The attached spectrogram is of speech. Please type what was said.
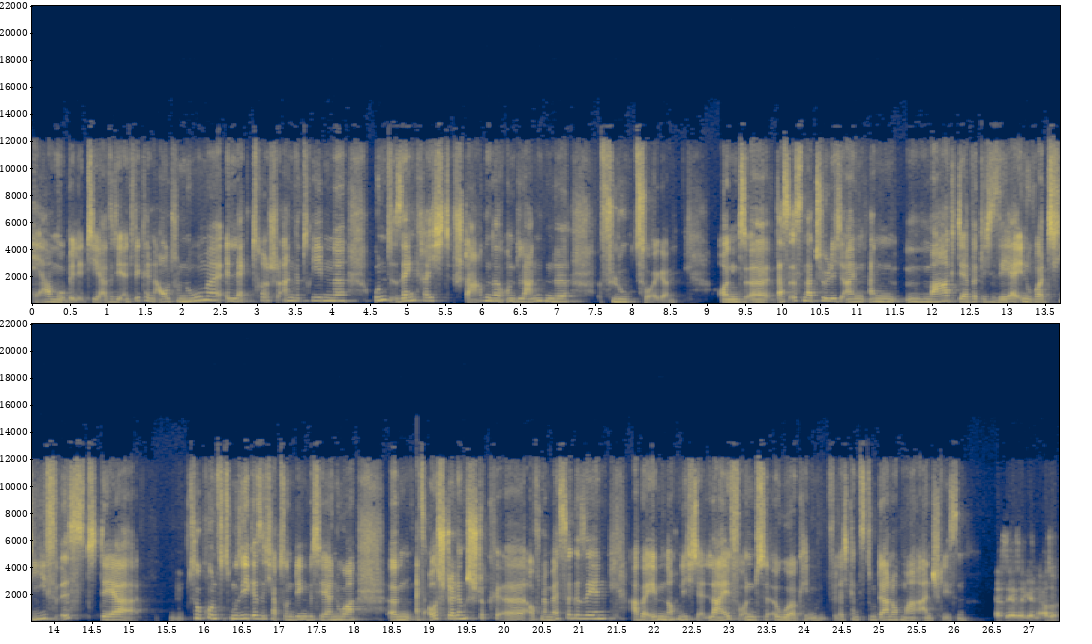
Air Mobility. Also die entwickeln autonome, elektrisch angetriebene und senkrecht startende und landende Flugzeuge. Und äh, das ist natürlich ein, ein Markt, der wirklich sehr innovativ ist, der Zukunftsmusik ist. Ich habe so ein Ding bisher nur ähm, als Ausstellungsstück äh, auf einer Messe gesehen, aber eben noch nicht live und working. Vielleicht kannst du da noch mal anschließen. Ja, sehr, sehr gerne. Also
